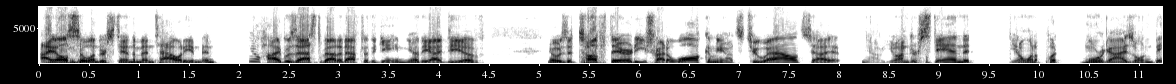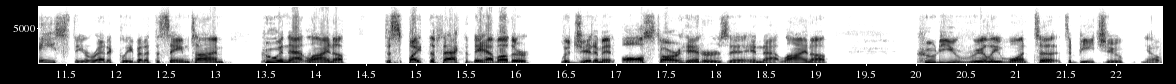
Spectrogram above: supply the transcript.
I also understand the mentality, and, and you know Hyde was asked about it after the game. You know the idea of, you know, is it tough there? Do you try to walk him? You know, it's two outs. I, you know, you understand that you don't want to put more guys on base theoretically, but at the same time, who in that lineup, despite the fact that they have other legitimate all-star hitters in, in that lineup, who do you really want to to beat you? You know,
